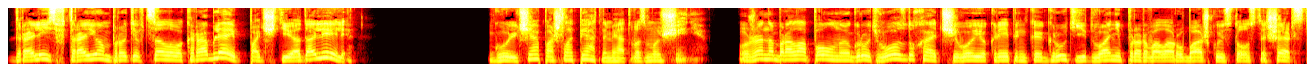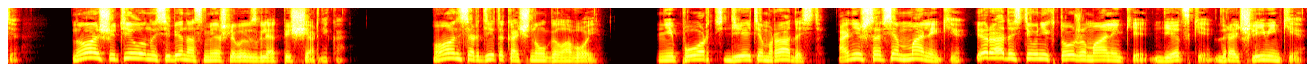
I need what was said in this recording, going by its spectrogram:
Дрались втроем против целого корабля и почти одолели. Гульча пошла пятнами от возмущения. Уже набрала полную грудь воздуха, от чего ее крепенькая грудь едва не прорвала рубашку из толстой шерсти, но ощутила на себе насмешливый взгляд пещерника. Он сердито качнул головой. Не порть детям радость. Они ж совсем маленькие, и радости у них тоже маленькие, детские, дрочливенькие.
